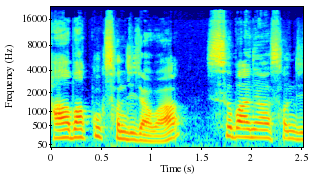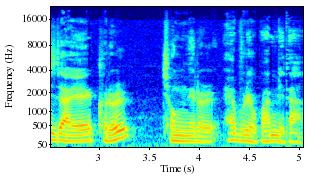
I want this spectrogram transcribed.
하박국 선지자와 스바냐 선지자의 글을 정리를 해보려고 합니다.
